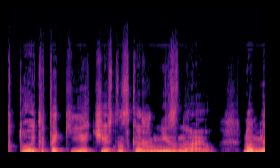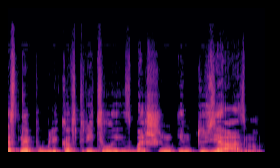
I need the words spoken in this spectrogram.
Кто это такие, честно скажу, не знаю, но местная публика встретила их с большим энтузиазмом.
